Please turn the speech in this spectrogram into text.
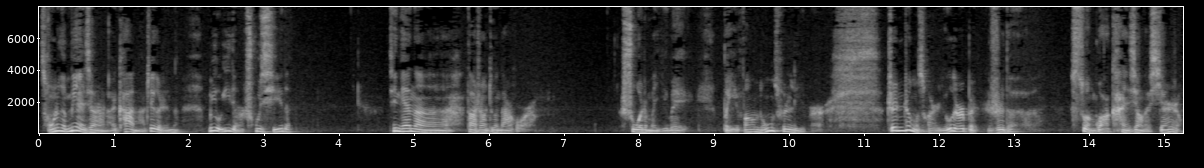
从这个面相上来看呢，这个人呢，没有一点出奇的。今天呢，大圣就跟大伙儿说这么一位。北方农村里边，真正算是有点本事的算卦看相的先生。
